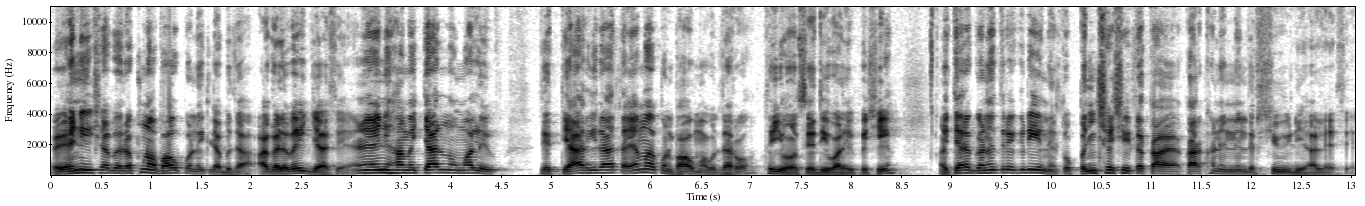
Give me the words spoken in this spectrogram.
એની હિસાબે રફનો ભાવ પણ એટલા બધા આગળ વહી ગયા છે અને એની સામે ચારનો માલ જે ત્યાર હીરા હતા, એમાં પણ ભાવમાં વધારો થયો હશે દિવાળી પછી. અત્યારે ગણતરી કરીએ ને, તો પંચ્યાસી ટકા કારખાનાની અંદર સીવીડી હાલે છે.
